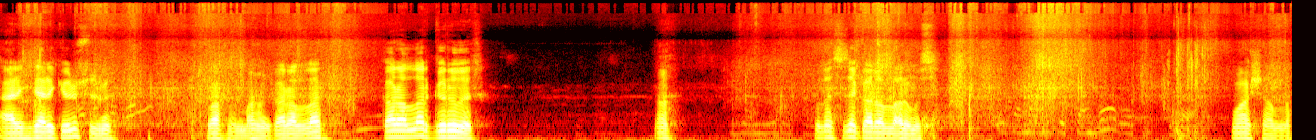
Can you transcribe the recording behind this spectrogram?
Erikleri görürsünüz mü? Bakın bakın karallar. Karallar kırılır. Ah. Bu da size karallarımız. Maşallah.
